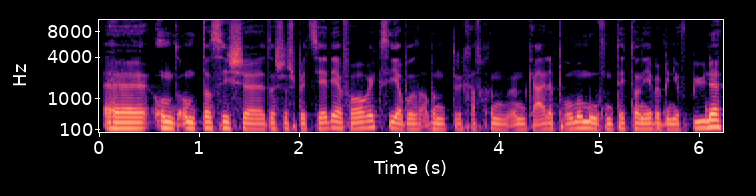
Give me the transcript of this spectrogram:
Äh, und, und das ist, äh, das ist eine spezielle Erfahrung gewesen, aber, aber natürlich einfach ein, ein geiler Promo-Move. Und dort ich eben, bin ich auf die Bühne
